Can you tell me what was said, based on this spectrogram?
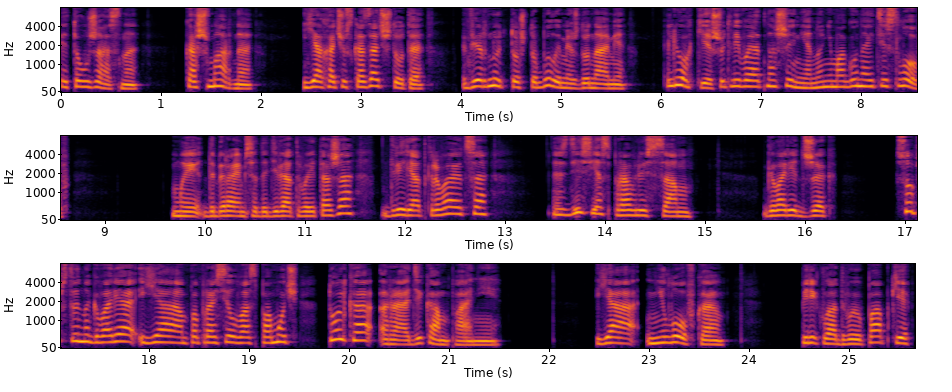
Это ужасно, кошмарно. Я хочу сказать что-то, вернуть то, что было между нами. Легкие, шутливые отношения, но не могу найти слов. Мы добираемся до девятого этажа, двери открываются, «Здесь я справлюсь сам», — говорит Джек. Собственно говоря, я попросил вас помочь только ради компании. Я неловко перекладываю папки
